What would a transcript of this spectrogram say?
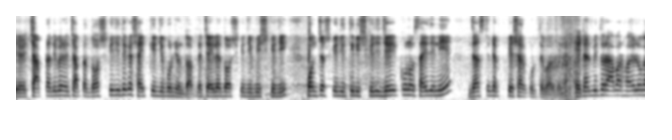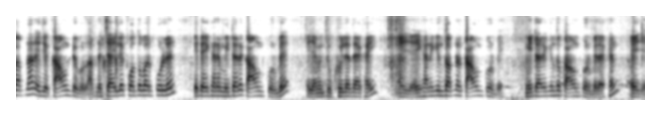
যে চাপটা দিবেন ওই চাপটা দশ কেজি থেকে ষাট কেজি পর্যন্ত। আপনি চাইলে দশ কেজি বিশ কেজি পঞ্চাশ কেজি তিরিশ কেজি যে কোনো সাইজে নিয়ে জাস্ট এটা প্রেসার করতে পারবেন। এটার ভিতরে আবার হয় লোক আপনার এই যে কাউন্টেবল আপনি চাইলে কতবার করলেন এটা এখানে মিটারে কাউন্ট করবে। এই যে আমি একটু খুলে দেখাই। এই যে এখানে কিন্তু আপনার কাউন্ট করবে মিটারে কিন্তু কাউন্ট করবে দেখেন। এই যে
